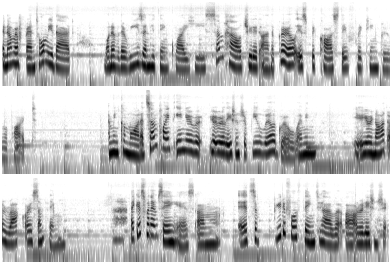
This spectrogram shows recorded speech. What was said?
And now my friend told me that one of the reason he think why he somehow cheated on the girl is because they freaking grew apart. I mean, come on. At some point in your your relationship, you will grow. I mean, you're not a rock or something. I guess what I'm saying is, um, it's a beautiful thing to have a, a relationship,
